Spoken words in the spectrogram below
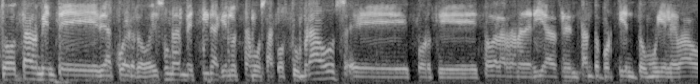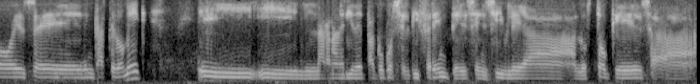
Totalmente de acuerdo. Es una embestida que no estamos acostumbrados eh, porque todas las ganaderías en tanto por ciento muy elevado es eh, en Castedomec y, la ganadería de Paco pues es diferente, es sensible a, los toques, a,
